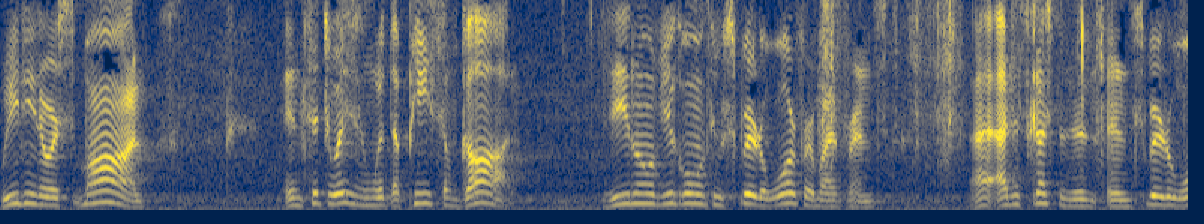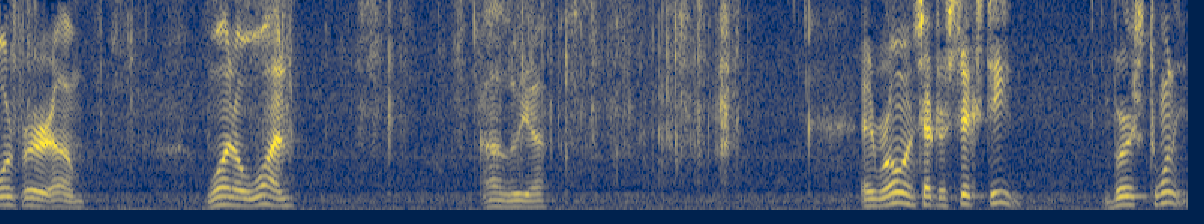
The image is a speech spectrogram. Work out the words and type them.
We need to respond in situations with the peace of God. You know if you're going through spiritual warfare, my friends? I, I discussed it in, in Spiritual Warfare um, 101. Hallelujah. In Romans chapter 16, verse 20.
